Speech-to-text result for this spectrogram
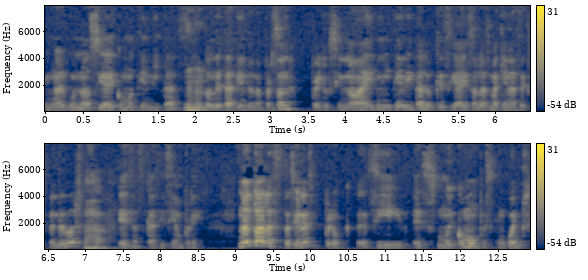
en algunos sí hay como tienditas donde te atiende una persona. Pero si no hay ni tiendita, lo que sí hay son las máquinas expendedoras. Ajá. Esas casi siempre. No en todas las estaciones, pero eh, sí es muy común pues que encuentres.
